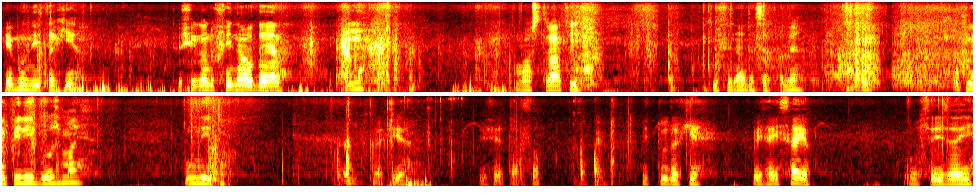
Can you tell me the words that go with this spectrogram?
bem bonita aqui, ó. Tô chegando no final dela. Aqui. Vou mostrar aqui no final dessa caverna. Um pouco meio perigoso, mas bonito. Aqui é vegetação. E tudo aqui. Pois é isso aí, ó. Vocês aí.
